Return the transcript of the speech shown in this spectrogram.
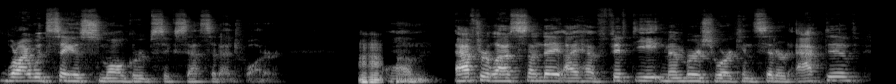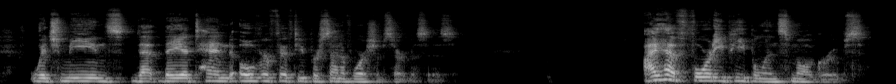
what I would say is small group success at Edgewater. Mm-hmm. Um, after last Sunday, I have 58 members who are considered active, which means that they attend over 50% of worship services. I have 40 people in small groups.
